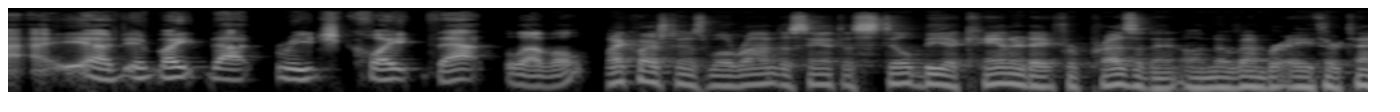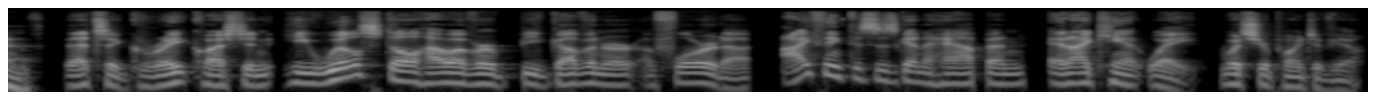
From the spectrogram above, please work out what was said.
I, yeah. It might not reach quite that level. My question is: Will Ron DeSantis still be a candidate for president on November eighth or tenth? That's a great question. He will still, however, be governor of Florida. I think this is going to happen, and I can't wait. What's your point of view?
